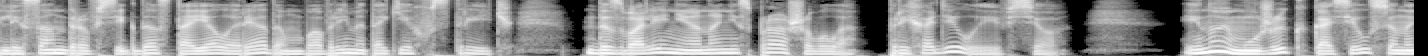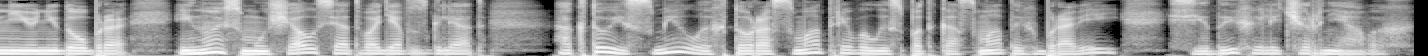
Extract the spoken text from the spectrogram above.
Лиссандра всегда стояла рядом во время таких встреч. Дозволения она не спрашивала, приходила и все. Иной мужик косился на нее недобро, иной смущался, отводя взгляд, а кто из смелых, то рассматривал из-под косматых бровей, седых или чернявых.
